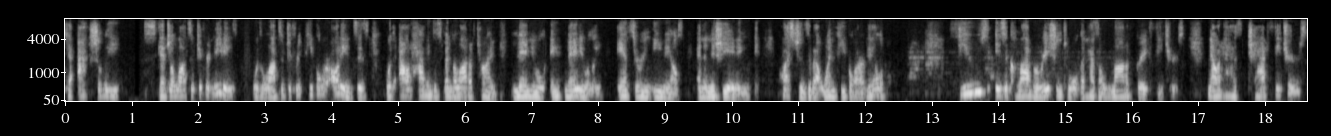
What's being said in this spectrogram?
to actually schedule lots of different meetings with lots of different people or audiences without having to spend a lot of time manual, manually answering emails and initiating questions about when people are available. Fuze is a collaboration tool that has a lot of great features. Now it has chat features,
